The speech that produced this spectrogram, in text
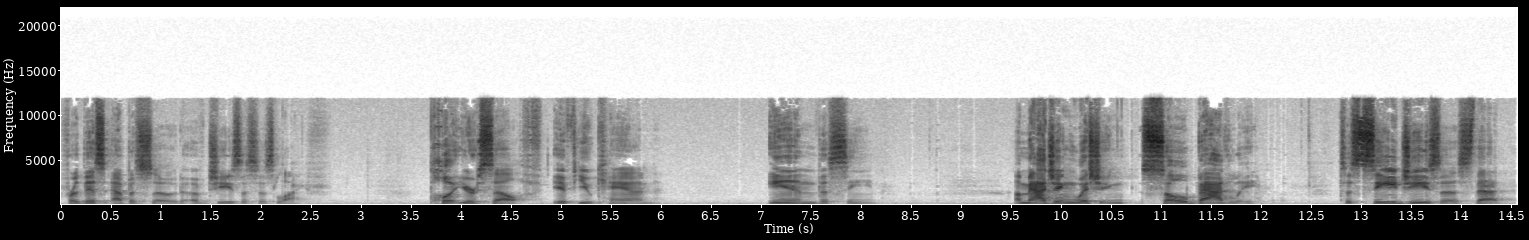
for this episode of Jesus' life. Put yourself, if you can, in the scene. Imagine wishing so badly to see Jesus that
